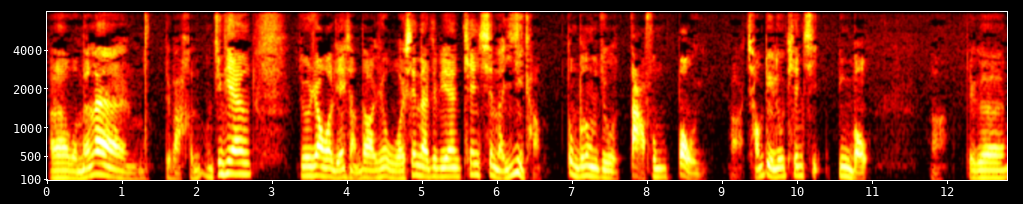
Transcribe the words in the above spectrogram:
呃，我们呢。对吧？很今天就让我联想到，因为我现在这边天气呢异常，动不动就大风暴雨啊，强对流天气，冰雹啊，这个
